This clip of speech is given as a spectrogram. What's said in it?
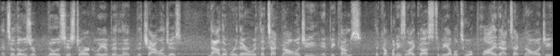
And so those are those historically have been the, the challenges. Now that we're there with the technology, it becomes the companies like us to be able to apply that technology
